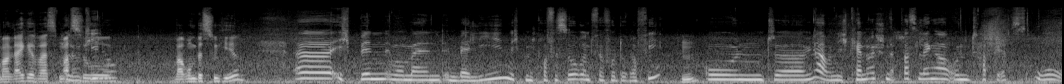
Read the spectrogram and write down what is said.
Mareike, was machst Hallo, du? Warum bist du hier? Äh, ich bin im Moment in Berlin. Ich bin Professorin für Fotografie. Hm. Und äh, ja, und ich kenne euch schon etwas länger und habe jetzt, oh,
